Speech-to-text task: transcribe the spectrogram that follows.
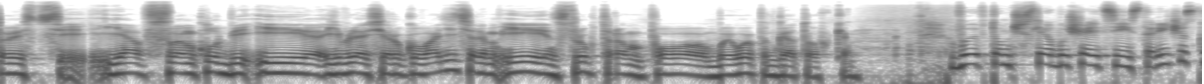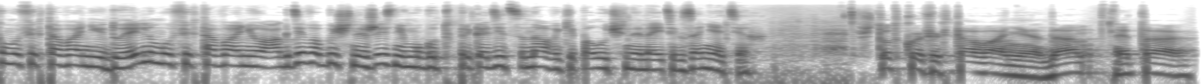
То есть я в своем клубе и являюсь и руководителем, и инструктором по боевой подготовке. Вы в том числе обучаете историческому фехтованию, и дуэльному фехтованию. А где в обычной жизни могут пригодиться навыки, полученные на этих занятиях? Что такое фехтование? Да? Это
